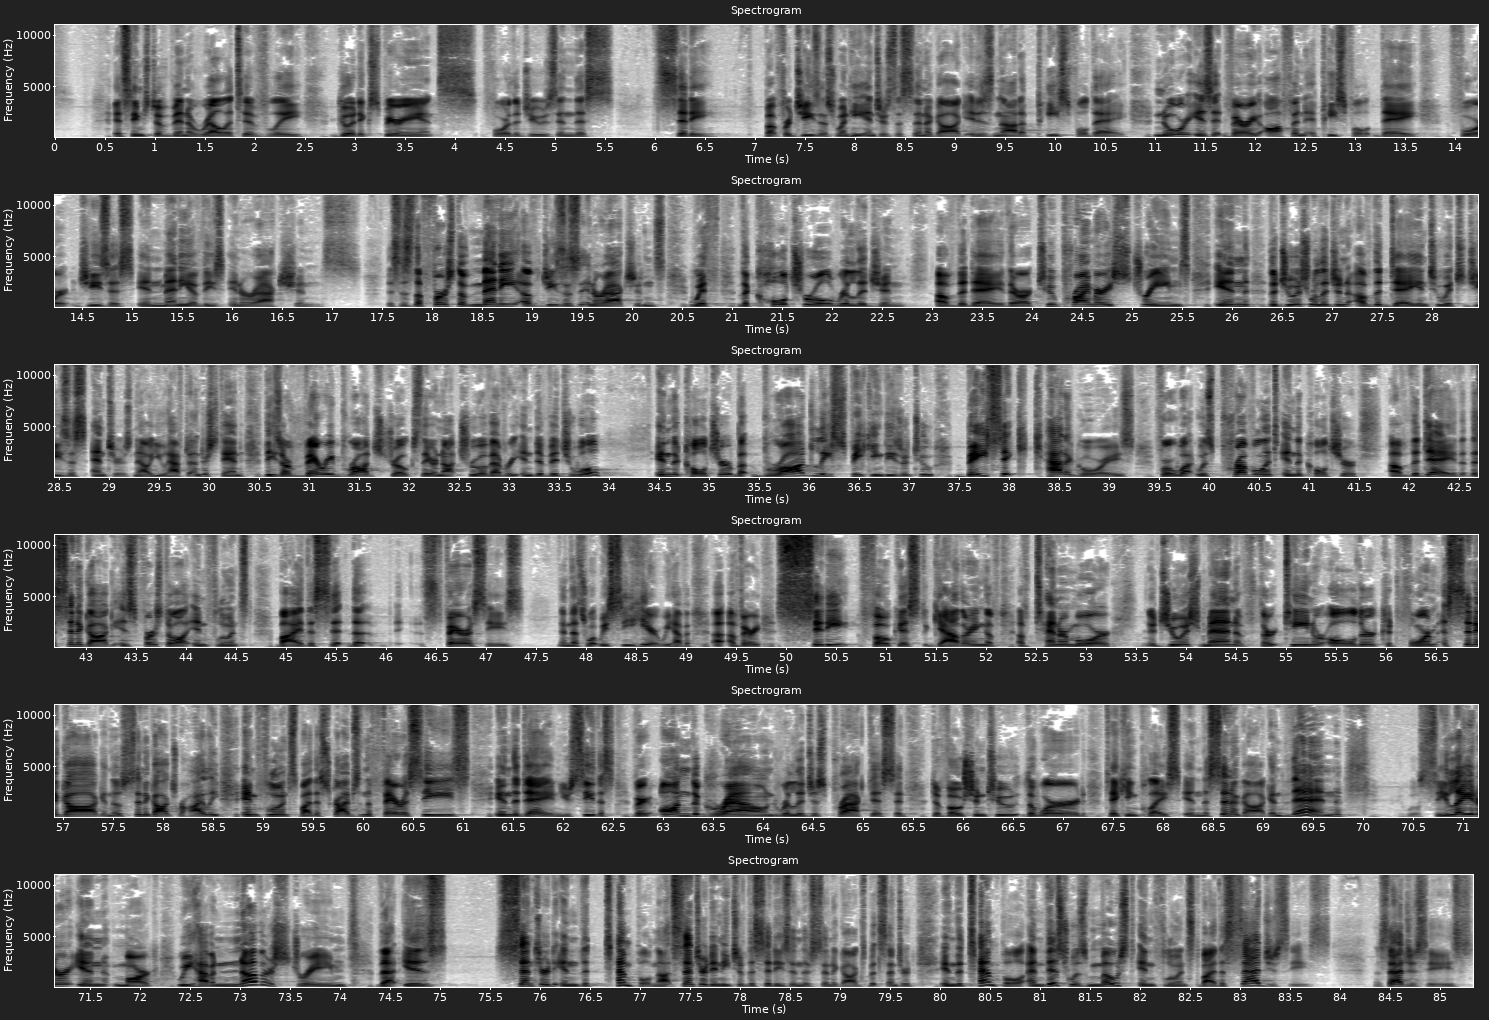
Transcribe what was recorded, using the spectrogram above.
It seems to have been a relatively good experience for the Jews in this city. But for Jesus, when he enters the synagogue, it is not a peaceful day, nor is it very often a peaceful day for Jesus in many of these interactions. This is the first of many of Jesus' interactions with the cultural religion of the day. There are two primary streams in the Jewish religion of the day into which Jesus enters. Now, you have to understand these are very broad strokes, they are not true of every individual in the culture, but broadly speaking, these are two basic categories for what was prevalent in the culture of the day. That the synagogue is, first of all, influenced by the, the Pharisees and that's what we see here. We have a, a very city focused gathering of, of 10 or more Jewish men of 13 or older could form a synagogue, and those synagogues were highly influenced by the scribes and the Pharisees in the day. And you see this very on the ground religious practice and devotion to the word taking place in the synagogue. And then We'll see later in Mark, we have another stream that is centered in the temple, not centered in each of the cities in their synagogues, but centered in the temple. And this was most influenced by the Sadducees. The Sadducees,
